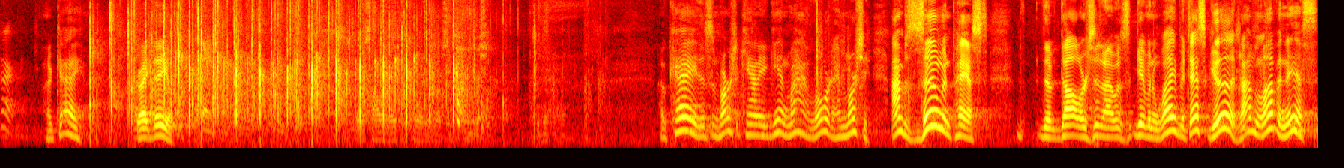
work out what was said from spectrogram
Perfect. Okay, great deal. Okay, this is Mercer County again. My Lord, have mercy. I'm zooming past the dollars that I was giving away, but that's good. I'm loving this.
